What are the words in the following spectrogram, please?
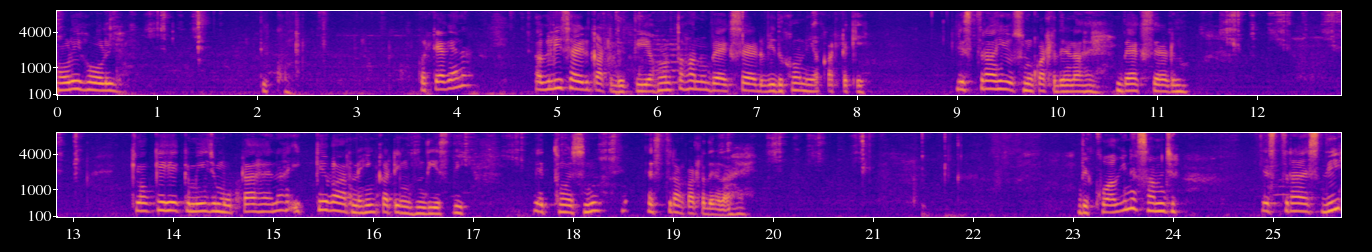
ਹੌਲੀ ਹੌਲੀ। ਦੇਖੋ। ਕੱਟਿਆ ਗਿਆ ਨਾ? ਅਗਲੀ ਸਾਈਡ ਕੱਟ ਦਿੱਤੀ ਆ। ਹੁਣ ਤੁਹਾਨੂੰ ਬੈਕ ਸਾਈਡ ਵੀ ਦਿਖਾਉਣੀ ਆ ਕੱਟ ਕੇ। ਇਸ ਤਰ੍ਹਾਂ ਹੀ ਉਸ ਨੂੰ ਕੱਟ ਦੇਣਾ ਹੈ ਬੈਕ ਸਾਈਡ ਨੂੰ। ਕਿਉਂਕਿ ਇਹ ਕਮੀਜ਼ ਮੋਟਾ ਹੈ ਨਾ, ਇੱਕੇ ਵਾਰ ਨਹੀਂ ਕਟਿੰਗ ਹੁੰਦੀ ਇਸ ਦੀ ਇੱਥੋਂ ਇਸ ਨੂੰ ਇਸ ਤਰ੍ਹਾਂ ਕੱਟ ਦੇਣਾ ਹੈ। ਦੇਖੋ, ਆ ਗਈ ਨਾ ਸਮਝ? ਇਸ ਤਰ੍ਹਾਂ ਇਸ ਦੀ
